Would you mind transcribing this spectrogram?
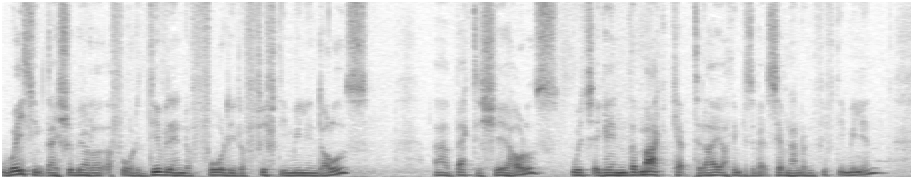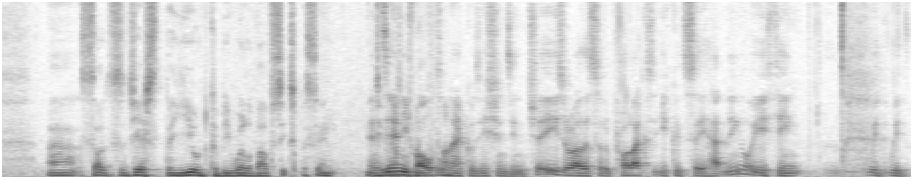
we think they should be able to afford a dividend of 40 to 50 million dollars uh, back to shareholders, which again the market cap today I think is about 750 million. Uh, so it suggests the yield could be well above six percent. And is there any bolt-on acquisitions in cheese or other sort of products that you could see happening, or you think with, with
